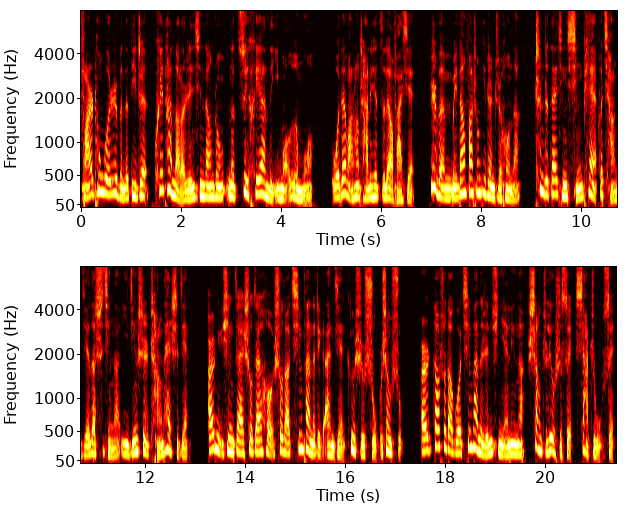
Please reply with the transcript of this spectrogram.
反而通过日本的地震窥探到了人心当中那最黑暗的一抹恶魔。我在网上查了一些资料，发现日本每当发生地震之后呢，趁着灾情行骗和抢劫的事情呢，已经是常态事件。而女性在受灾后受到侵犯的这个案件更是数不胜数。而遭受到过侵犯的人群年龄呢，上至六十岁，下至五岁。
